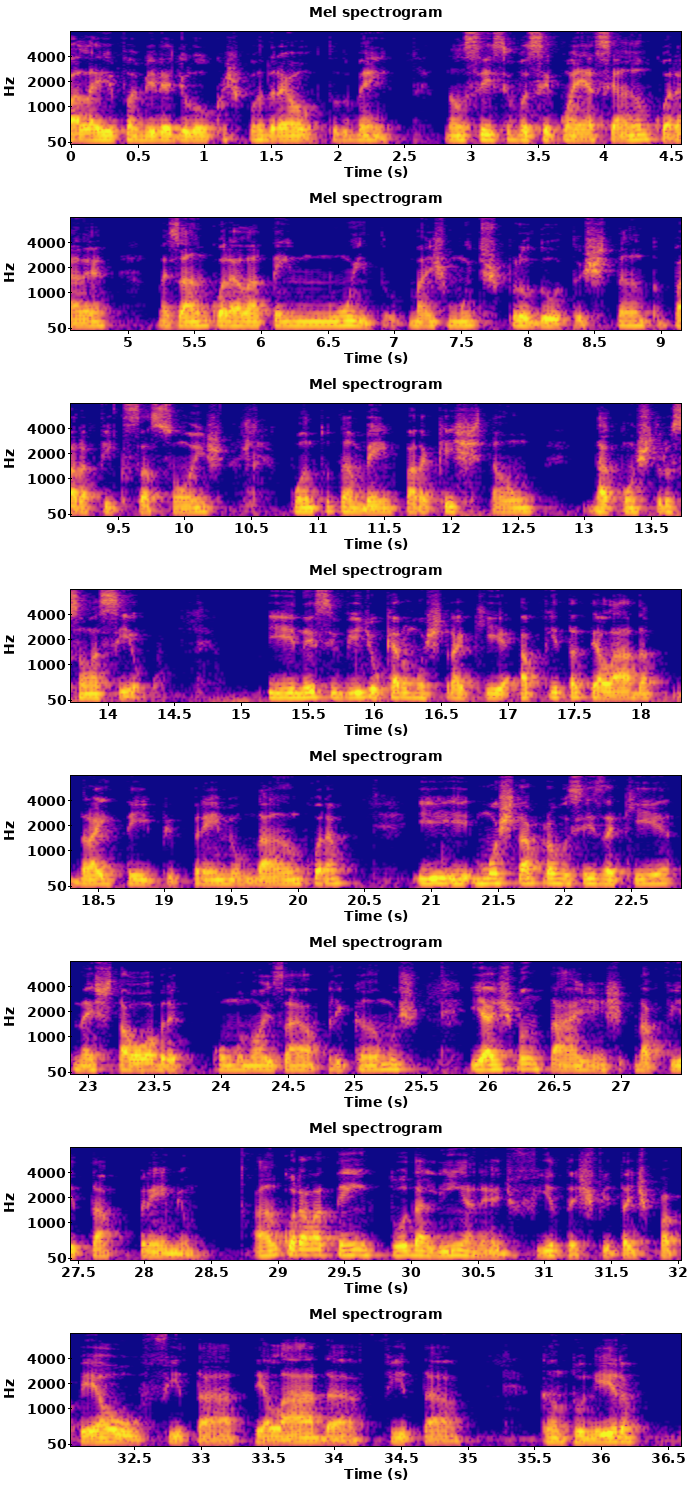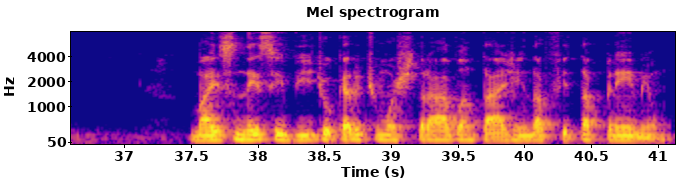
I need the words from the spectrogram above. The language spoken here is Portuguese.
Fala aí, família de loucos por drywall, tudo bem? Não sei se você conhece a Âncora, né? Mas a Âncora ela tem muito, mas muitos produtos, tanto para fixações quanto também para a questão da construção a seco. E nesse vídeo eu quero mostrar aqui a fita telada Dry Tape Premium da Âncora e mostrar para vocês aqui nesta obra como nós a aplicamos e as vantagens da fita Premium. A Âncora ela tem toda a linha né, de fitas, fita de papel, fita telada, fita cantoneira. Mas nesse vídeo eu quero te mostrar a vantagem da fita Premium.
